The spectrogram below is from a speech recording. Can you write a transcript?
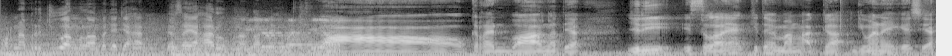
pernah berjuang melawan penjajahan. Dan saya haru menontonnya. Wow keren banget ya. Jadi istilahnya kita memang agak gimana ya guys ya?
